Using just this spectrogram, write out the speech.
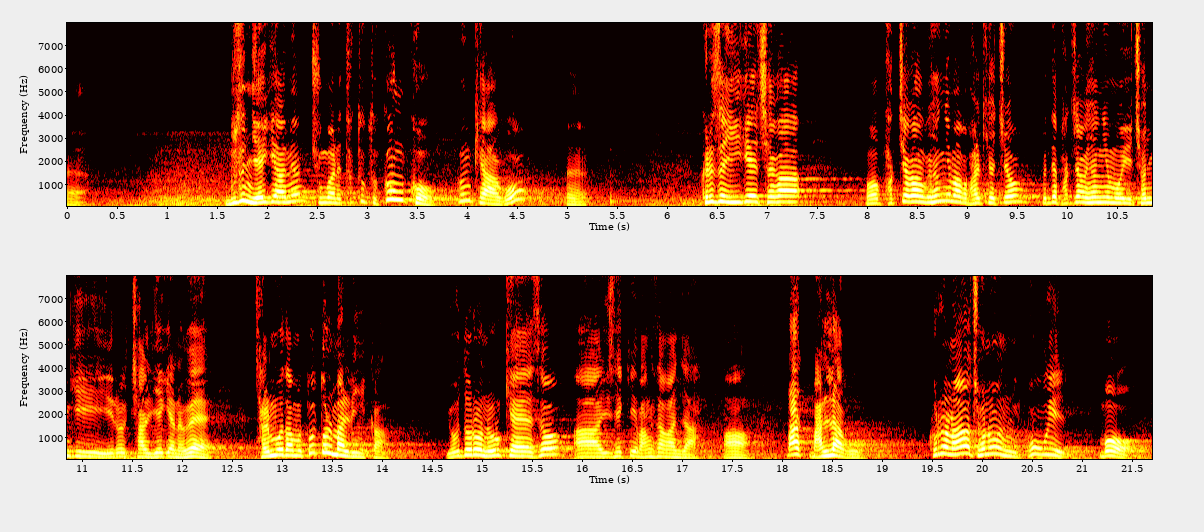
예. 무슨 얘기하면 중간에 툭툭툭 끊고, 끊게 하고, 예. 그래서 이게 제가 어, 박재광 형님하고 밝혔죠. 근데 박재광 형님은 이 전기를 잘 얘기하는 왜? 잘못하면 똘똘 말리니까. 요도로 이렇게 해서 아 이 새끼 망상한 자, 아딱 말라고. 그러나 저는 거기 뭐,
